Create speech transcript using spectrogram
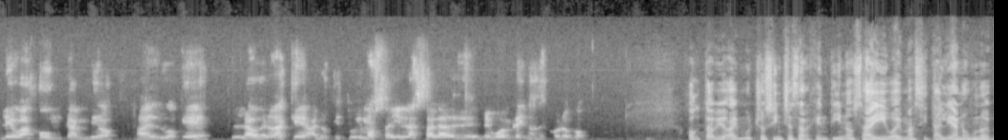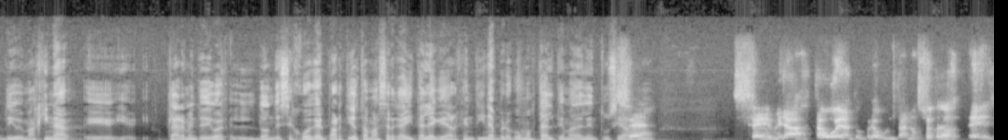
le bajó un cambio a algo que la verdad que a los que estuvimos ahí en la sala de, de Wembley nos descolocó. Octavio, ¿hay muchos hinchas argentinos ahí o hay más italianos? Uno, digo, imagina, eh, claramente digo, donde se juega el partido está más cerca de Italia que de Argentina, pero ¿cómo está el tema del entusiasmo? Sí, mirá, está buena tu pregunta. Nosotros eh,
